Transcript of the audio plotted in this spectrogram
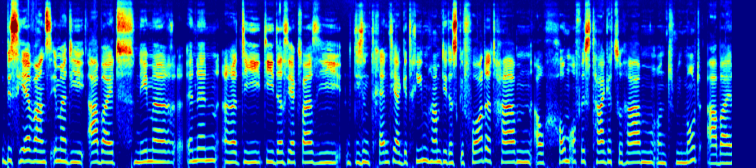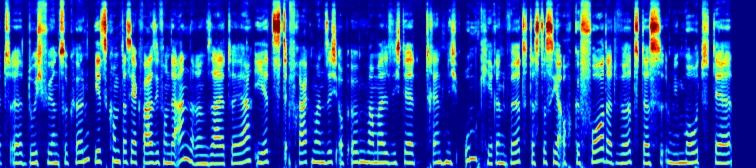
Bisher waren es immer die ArbeitnehmerInnen, äh, die, die das ja quasi, diesen Trend ja getrieben haben, die das gefordert haben, auch Homeoffice-Tage zu haben und Remote-Arbeit äh, durchführen zu können. Jetzt kommt das ja quasi von der anderen Seite, ja. Jetzt fragt man sich, ob irgendwann mal sich der Trend nicht umkehren wird, dass das ja auch gefordert wird, dass Remote der,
